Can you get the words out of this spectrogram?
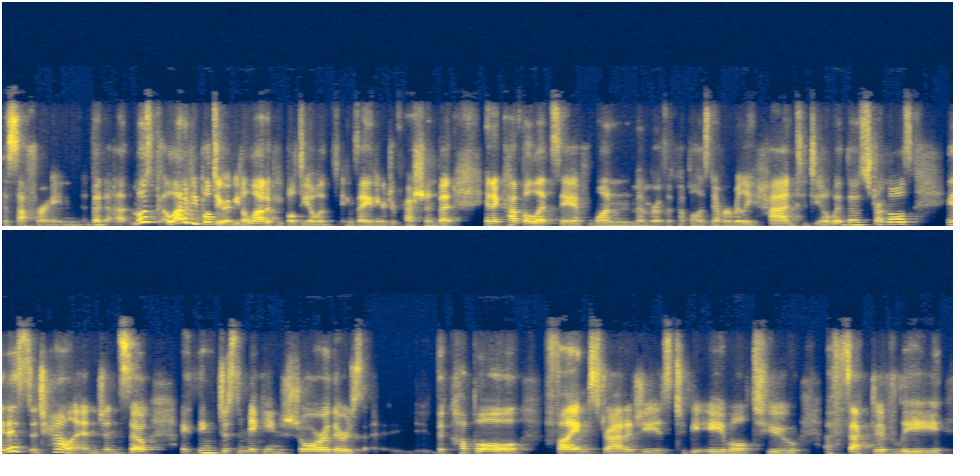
the suffering. But uh, most, a lot of people do. I mean, a lot of people deal with anxiety or depression. But in a couple, let's say if one member of the couple has never really had to deal with those struggles, it is a challenge. And so I think just making sure there's the couple find strategies to be able to effectively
